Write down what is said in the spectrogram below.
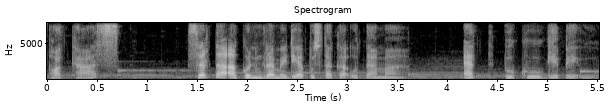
Podcast, serta akun Gramedia Pustaka Utama, at Buku GPU.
